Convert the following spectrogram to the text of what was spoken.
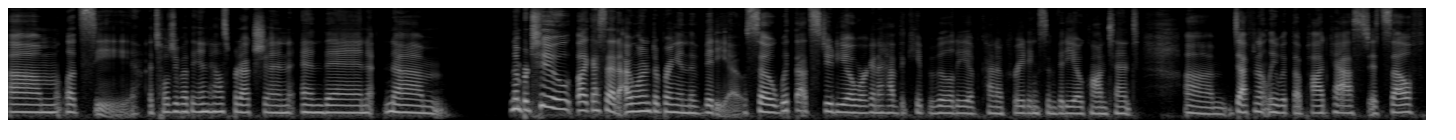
Um, let's see. I told you about the in-house production, and then um, number two, like I said, I wanted to bring in the video. So with that studio, we're going to have the capability of kind of creating some video content. Um, definitely with the podcast itself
